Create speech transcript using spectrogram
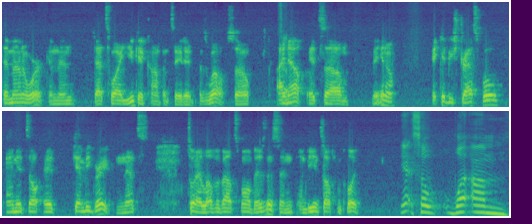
the amount of work, and then that's why you get compensated as well. So, so I know it's um, you know it can be stressful and it's it can be great, and that's that's what I love about small business and, and being self employed. Yeah. So what um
